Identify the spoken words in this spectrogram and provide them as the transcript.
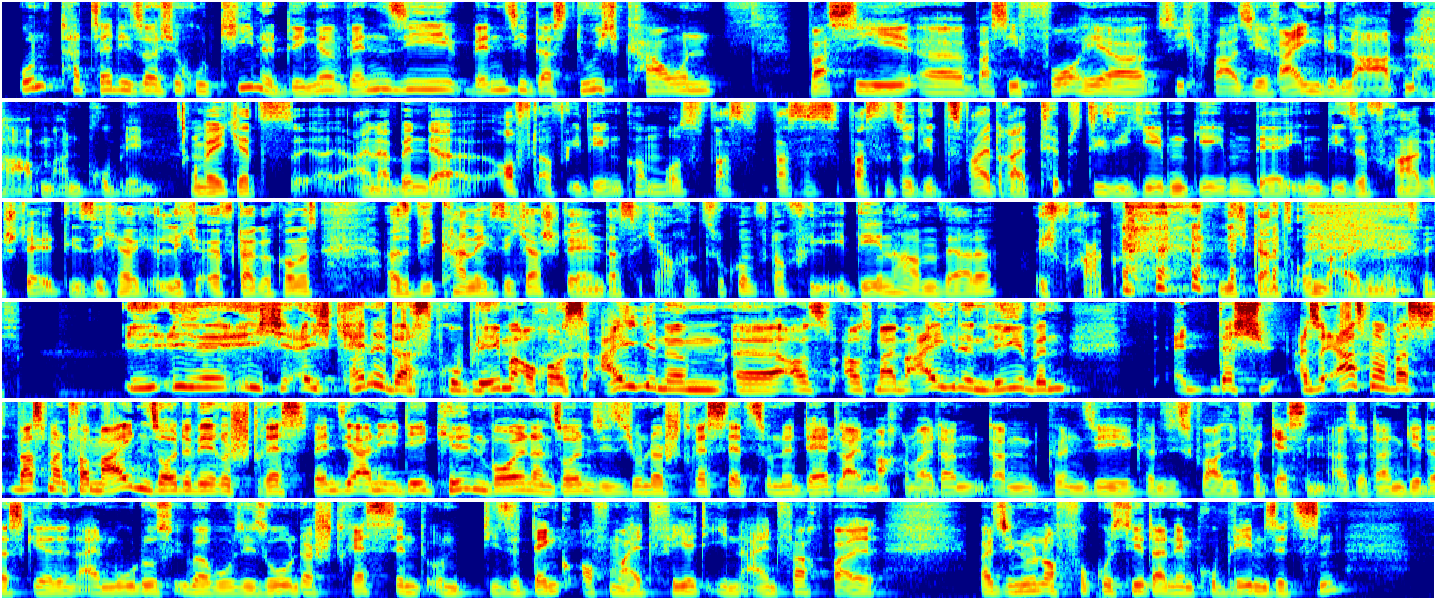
und tatsächlich solche Routine-Dinge, wenn sie, wenn sie das durchkauen, was sie, äh, was sie vorher sich quasi reingeladen haben an Problemen. Und wenn ich jetzt einer bin, der oft auf Ideen kommen muss, was, was, ist, was sind so die zwei, drei Tipps, die Sie jedem geben, der Ihnen diese Frage stellt, die sicherlich öfter gekommen ist? Also wie kann ich sicherstellen, dass ich auch in Zukunft noch viele Ideen haben werde? Ich frage nicht ganz uneigennützig. Ich, ich, ich kenne das Problem auch aus eigenem, äh, aus, aus meinem eigenen Leben. Äh, das, also erstmal, was, was man vermeiden sollte, wäre Stress. Wenn Sie eine Idee killen wollen, dann sollten Sie sich unter Stress setzen und eine Deadline machen, weil dann, dann können Sie, können Sie es quasi vergessen. Also dann geht das Gehirn in einen Modus über, wo Sie so unter Stress sind und diese Denkoffenheit fehlt Ihnen einfach, weil, weil Sie nur noch fokussiert an dem Problem sitzen.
